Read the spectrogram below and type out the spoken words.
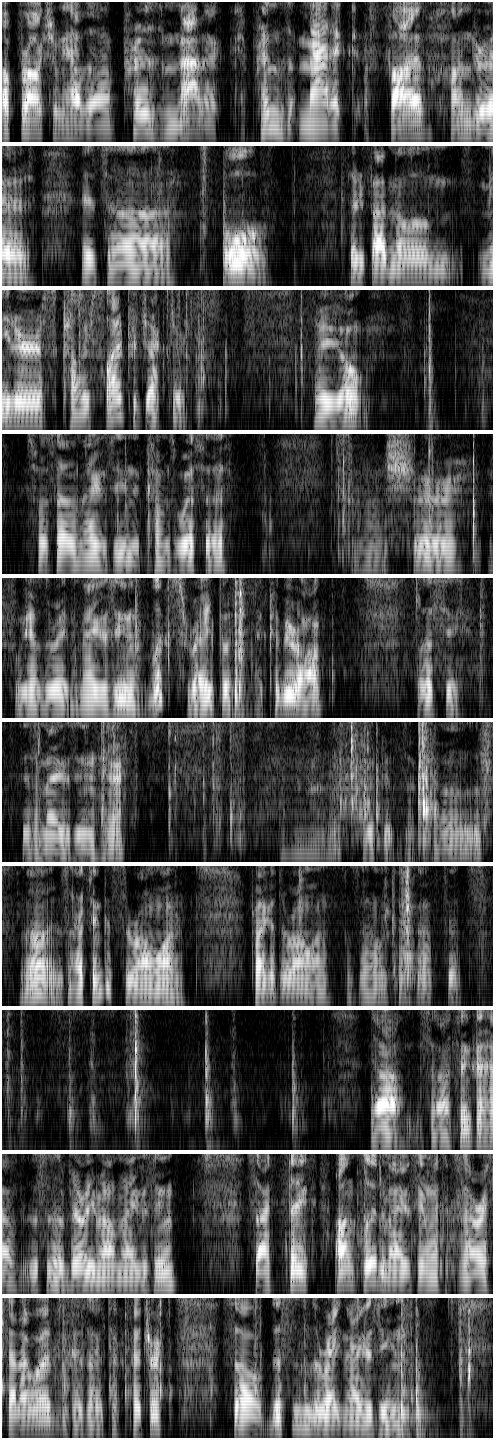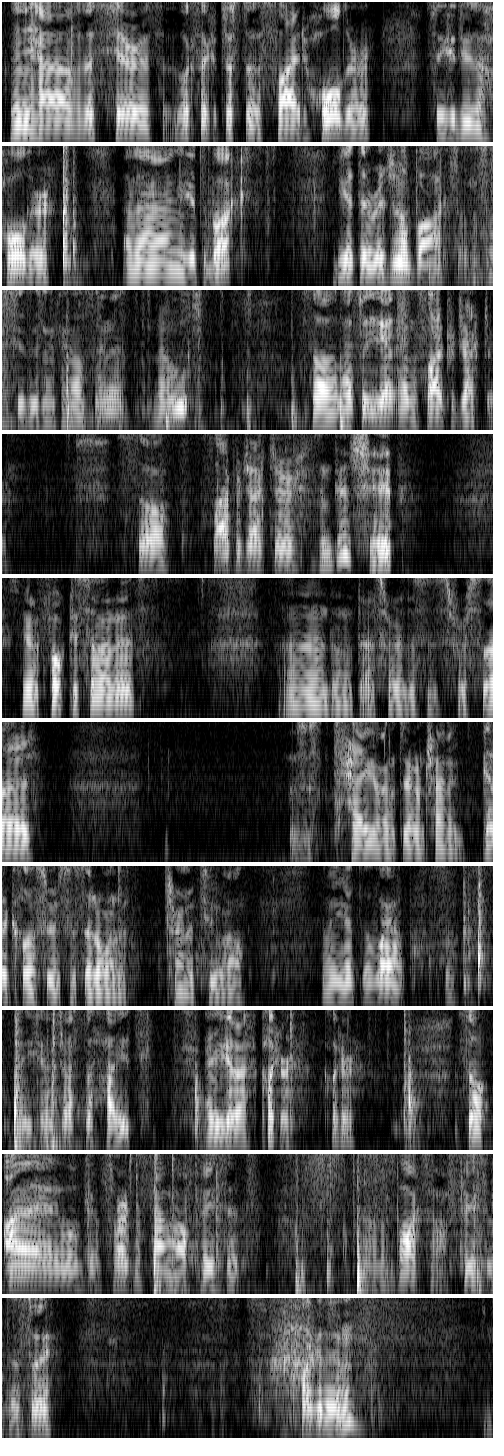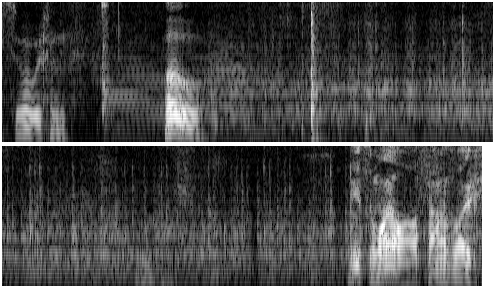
Up for auction we have the Prismatic Prismatic 500. It's a uh, old 35 millimeters color slide projector. There you go. You're supposed to have a magazine that comes with it. I'm not sure if we have the right magazine. It looks right, but I could be wrong. So let's see. Get a magazine here. Let's look at the colors. No, I think it's the wrong one. Probably got the wrong one because I don't think that fits. Yeah, so I think I have, this is a Very Mount magazine. So I think, I'll include the magazine with it because I already said I would because I took a picture. So this isn't the right magazine. Then you have this here is, it looks like just a slide holder. So you could do the holder. And then you get the book. You get the original box. Let's see if there's anything else in it. No. So that's what you get and the slide projector. So slide projector is in good shape. You got to focus on it. Uh, don't know if that's where this is for slide. There's this tag on it there. I'm trying to get it closer. It's just I don't want to turn it too well. And then you got the lamp. So you can adjust the height. And you get a clicker. Clicker. So I will get smart this time and I'll face it. I'll put it on the box and I'll face it this way. Plug it in. Let's see what we can. Whoa! Need some oil, sounds like.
